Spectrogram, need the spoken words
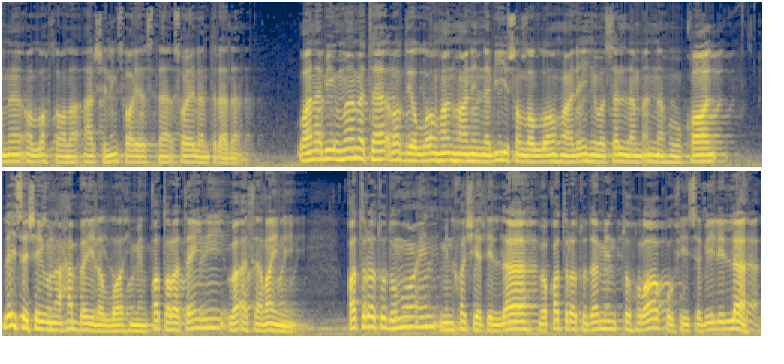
uni alloh taolo arshining soyasida soyalantiradi وعن أبي أمامة رضي الله عنه عن النبي صلى الله عليه وسلم أنه قال ليس شيء أحب إلى الله من قطرتين وأثرين قطرة دموع من خشية الله وقطرة دم تهراق في سبيل الله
